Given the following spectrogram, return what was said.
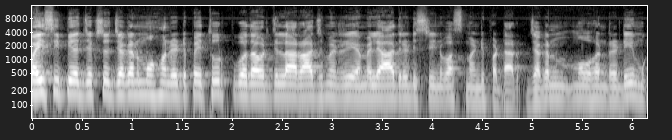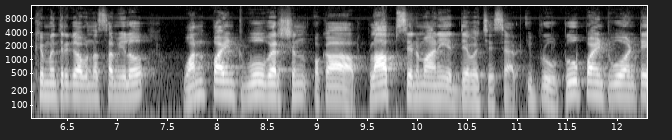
వైసీపీ అధ్యక్షుడు జగన్మోహన్ రెడ్డిపై తూర్పుగోదావరి జిల్లా రాజమండ్రి ఎమ్మెల్యే ఆదిరెడ్డి శ్రీనివాస్ మండిపడ్డారు. జగన్మోహన్ రెడ్డి ముఖ్యమంత్రిగా ఉన్న సమయంలో వన్ పాయింట్ ఓ వెర్షన్ ఒక ఫ్లాప్ సినిమా అని ఎద్దేవా చేశారు. ఇప్పుడు టూ పాయింట్ ఓ అంటే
